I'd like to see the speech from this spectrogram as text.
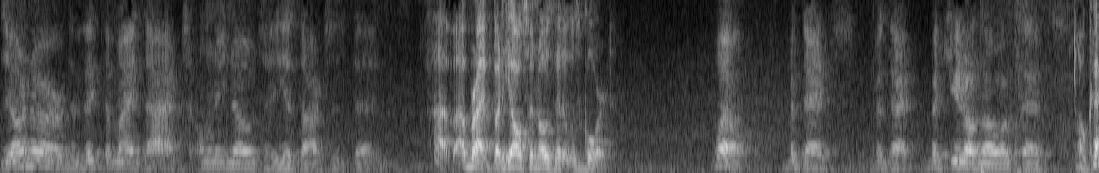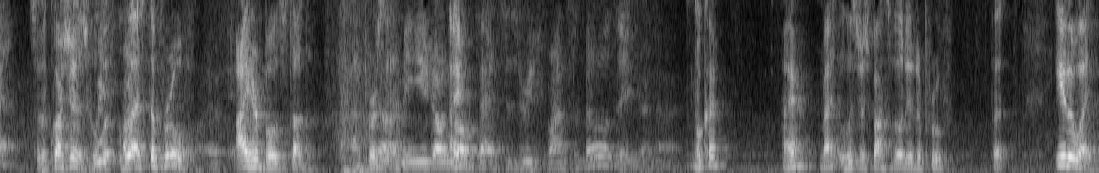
The owner of the victimized ox only knows that his ox is dead. Uh, right, but he also knows that it was gored. Well, but that's but that but you don't know if that's. Okay, so the question is, who, who has to prove? I hear both studim. I No, personally, I mean, you don't know if that's his responsibility or not. Okay. I hear, right? Whose responsibility to prove? But either way,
